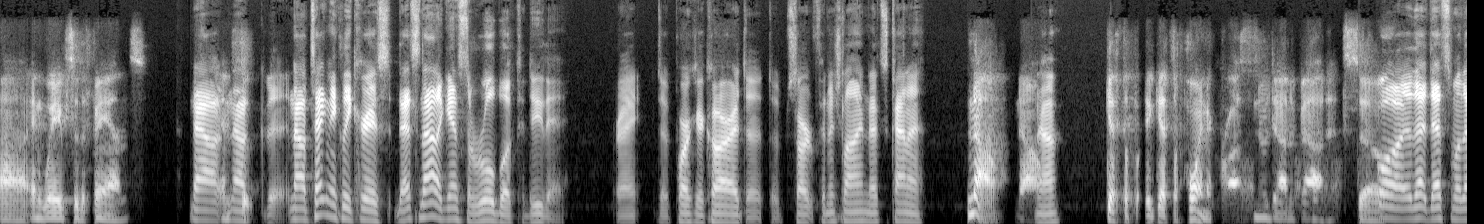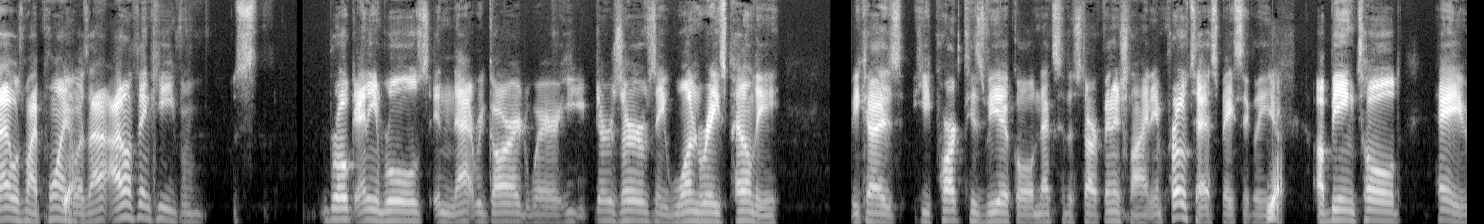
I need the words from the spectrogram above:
uh, and wave to the fans. Now, And now, now, technically, Chris, that's not against the rule book to do that, right? To park your car at the, the start finish line. That's kind of No, no, No? Gets the it gets a point across, no doubt about it. So well. That that's my that was my point. Yeah. Was I, I don't think he broke any rules in that regard where he deserves a one race penalty because he parked his vehicle next to the start finish line in protest, basically, Yeah. of being told, "Hey,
